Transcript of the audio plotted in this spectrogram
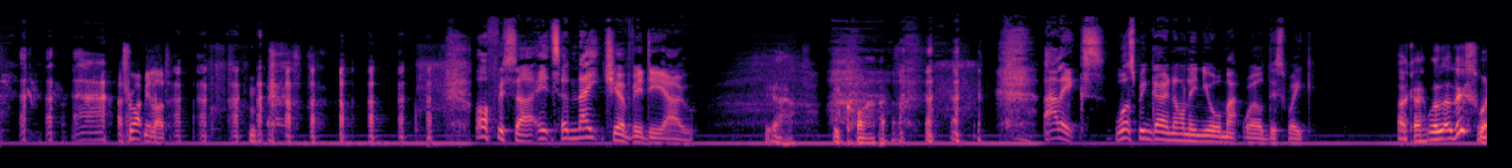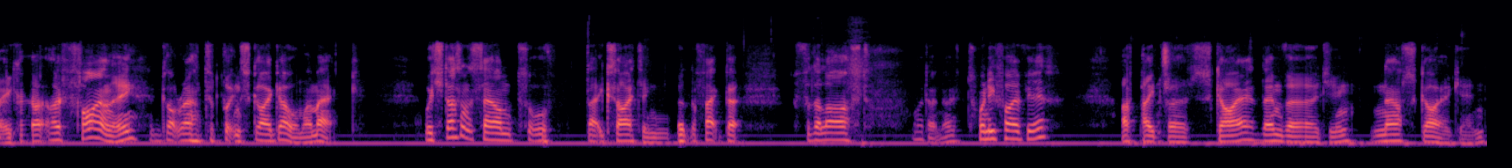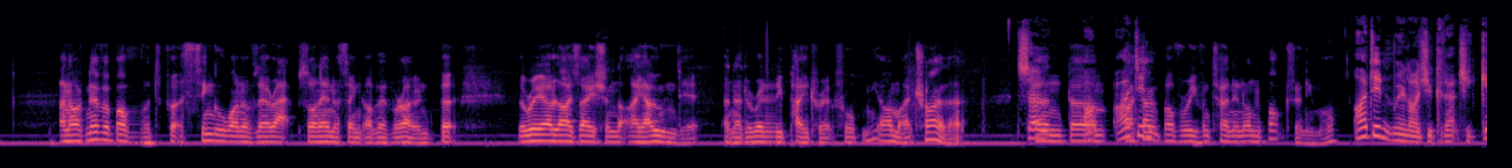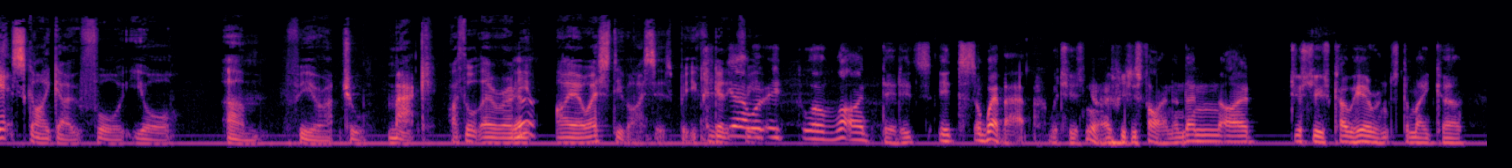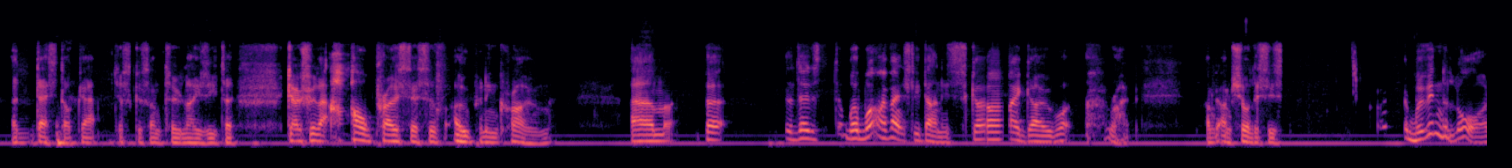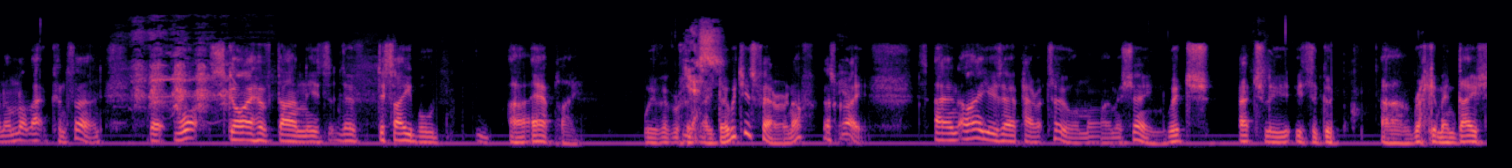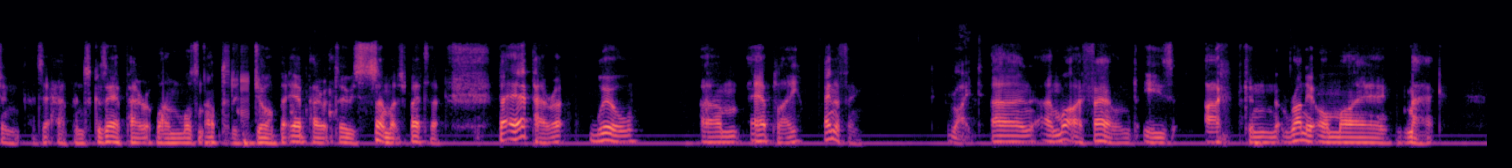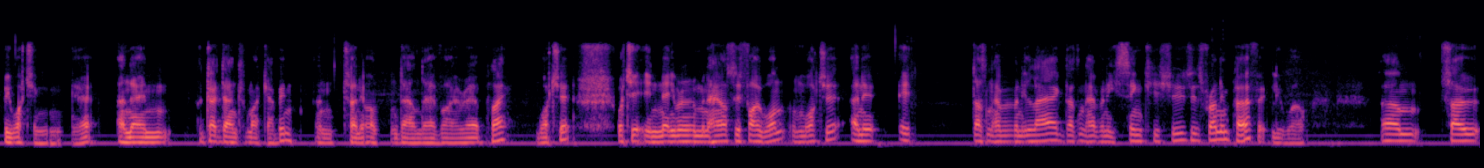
that's right, my lord. Officer, it's a nature video. yeah, be quiet. Alex, what's been going on in your Mac world this week? Okay, well, this week I, I finally got round to putting Sky Go on my Mac, which doesn't sound sort of that exciting, but the fact that for the last, I don't know, 25 years, I've paid for Sky, then Virgin, now Sky again, and I've never bothered to put a single one of their apps on anything I've ever owned, but the realization that I owned it and had already paid for it, thought, yeah, I might try that. So and um, I, I, I don't bother even turning on the box anymore. I didn't realise you could actually get Sky Go for your um, for your actual Mac. I thought they were only Yeah. iOS devices, but you can get it. Yeah, well, it, well, what I did it's it's a web app, which is you know which is fine, and then I just use Coherence to make a, a desktop app, just because I'm too lazy to go through that whole process of opening Chrome. Um, but there's well, what I've actually done is Sky Go. What right? I'm, I'm sure this is within the law, and I'm not that concerned. But what Sky have done is they've disabled uh, AirPlay with everything Yes. they do, which is fair enough. That's Yeah. great. And I use AirParrot 2 on my machine, which actually is a good uh, recommendation as it happens, because AirParrot 1 wasn't up to the job, but AirParrot 2 is so much better. But AirParrot will um, AirPlay anything. right. And, and what I found is I can run it on my Mac, be watching it, and then go down to my cabin and turn it on down there via AirPlay, watch it, watch it in any room in the house if I want, and watch it. And it, it doesn't have any lag, doesn't have any sync issues. It's running perfectly well. Um, so,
